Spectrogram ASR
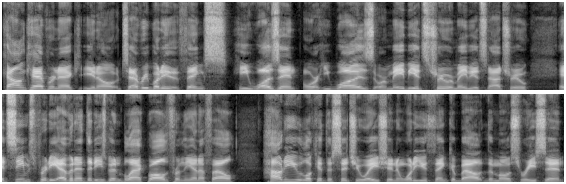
Colin Kaepernick, you know, to everybody that thinks he wasn't or he was, or maybe it's true or maybe it's not true, it seems pretty evident that he's been blackballed from the NFL. How do you look at the situation and what do you think about the most recent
